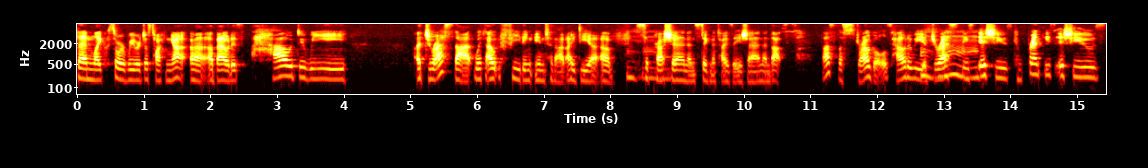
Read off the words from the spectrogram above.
then like sort of we were just talking uh, about is how do we address that without feeding into that idea of Mhm. suppression and stigmatization and that's that's the struggles how do we address these Mhm. issues confront these issues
